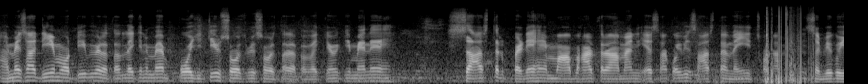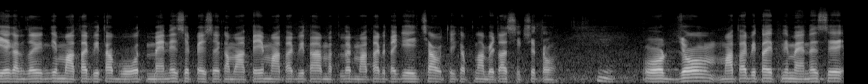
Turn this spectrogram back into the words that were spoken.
हमेशा डीमोटिव भी रहता था, लेकिन मैं पॉजिटिव सोच भी सोचता रहता था, क्योंकि मैंने शास्त्र पढ़े हैं, महाभारत, रामायण, ऐसा कोई भी शास्त्र नहीं छोड़ा। सभी को ये करना चाहिए उनके माता पिता बहुत महीने से पैसे कमाते हैं माता पिता मतलब माता पिता की इच्छा होती है कि अपना बेटा शिक्षित हो। और जो माता पिता इतनी मेहनत से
